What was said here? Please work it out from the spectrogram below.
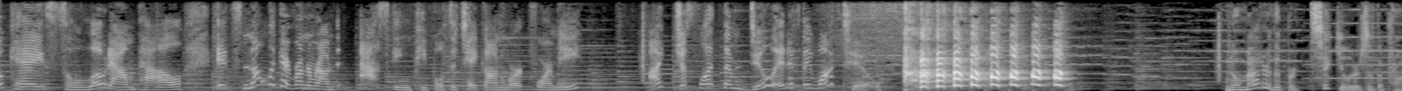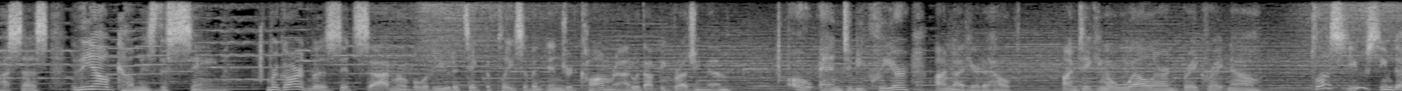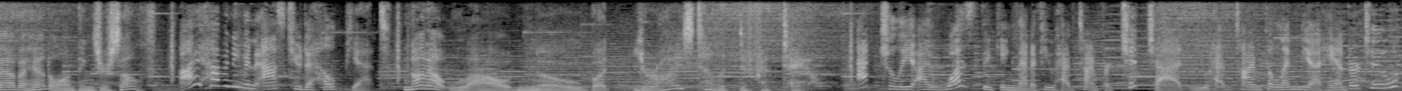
Okay, slow down, pal. It's not like I run around asking people to take on work for me. I just let them do it if they want to. No matter the particulars of the process, the outcome is the same. Regardless, it's admirable of you to take the place of an injured comrade without begrudging them. Oh, and to be clear, I'm not here to help. I'm taking a well-earned break right now. Plus, you seem to have a handle on things yourself. I haven't even asked you to help yet. Not out loud, no, but your eyes tell a different tale. Actually, I was thinking that if you had time for chit chat, you had time to lend me a hand or two.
